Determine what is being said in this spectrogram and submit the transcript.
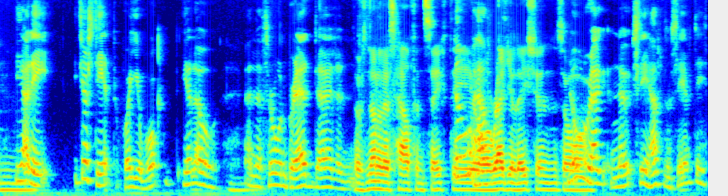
mm, You had to eat, you just ate where you worked, you know, Mm. and they're throwing bread down and there was none of this health and safety No or health- regulations or. no reg, no see health and safety.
